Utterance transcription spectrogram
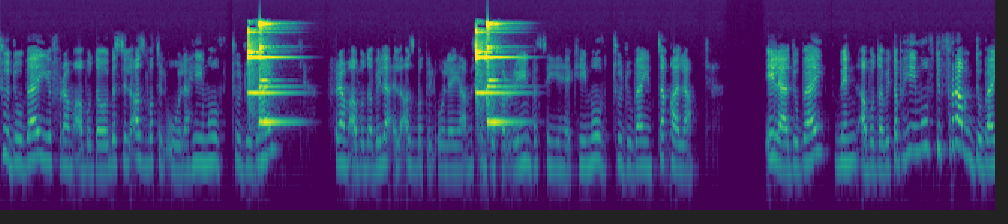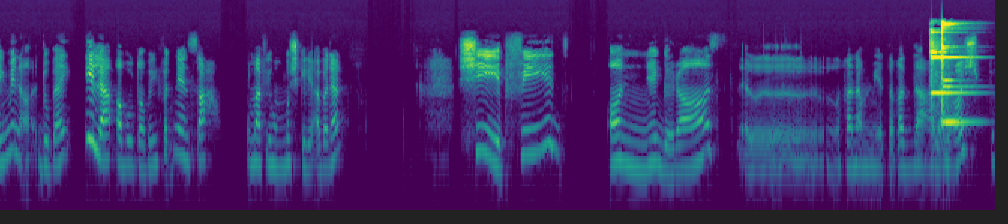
to دبي from أبو ظبي بس الأزبط الأولى. He moved to دبي from أبو ظبي لا الأزبط الأولى يا مس أنتوا حرين. بس هي هيك. He moved to دبي انتقل إلى دبي من أبو ظبي طب he moved from دبي من دبي إلى أبو ظبي فاثنين صح. وما فيهم مشكلة أبدا. Sheep feed on grass الغنم يتغذى على العشب.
